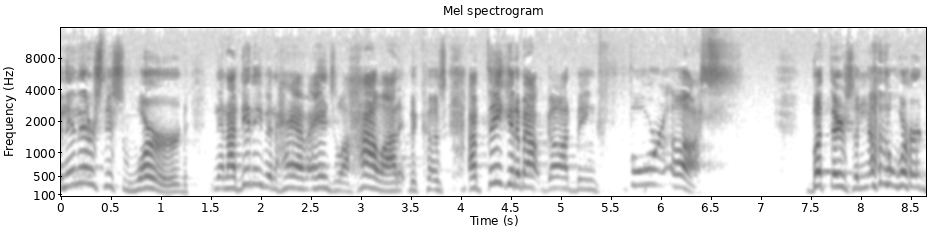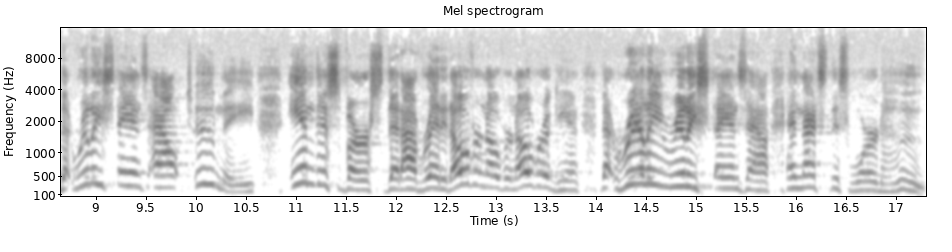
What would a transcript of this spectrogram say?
And then there's this word, and I didn't even have Angela highlight it because I'm thinking about God being for us. But there's another word that really stands out to me in this verse that I've read it over and over and over again that really, really stands out, and that's this word who.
